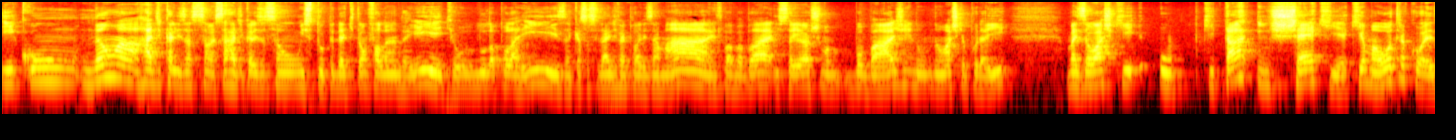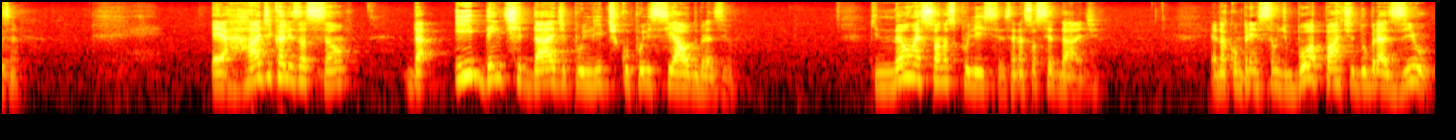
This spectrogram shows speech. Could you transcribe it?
e com não a radicalização, essa radicalização estúpida que estão falando aí, que o Lula polariza, que a sociedade vai polarizar mais, blá blá blá. Isso aí eu acho uma bobagem, não, não acho que é por aí. Mas eu acho que o que está em xeque aqui é uma outra coisa. É a radicalização da identidade político-policial do Brasil. Que não é só nas polícias, é na sociedade. É na compreensão de boa parte do Brasil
